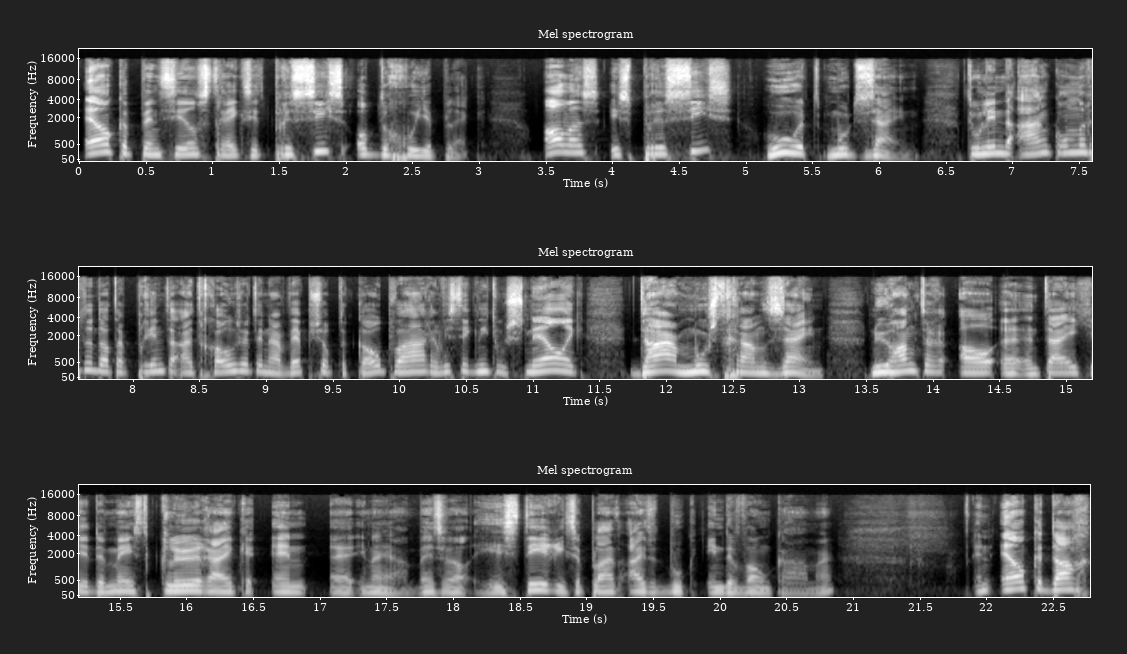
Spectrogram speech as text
Elke penseelstreek zit precies op de goede plek. Alles is precies hoe het moet zijn. Toen Linde aankondigde dat er printen uit Gozert in haar webshop te koop waren, wist ik niet hoe snel ik daar moest gaan zijn. Nu hangt er al uh, een tijdje de meest kleurrijke en, uh, nou ja, best wel hysterische plaat uit het boek in de woonkamer. En elke dag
